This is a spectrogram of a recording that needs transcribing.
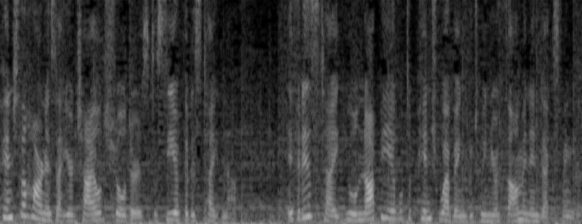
Pinch the harness at your child's shoulders to see if it is tight enough. If it is tight, you will not be able to pinch webbing between your thumb and index finger.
